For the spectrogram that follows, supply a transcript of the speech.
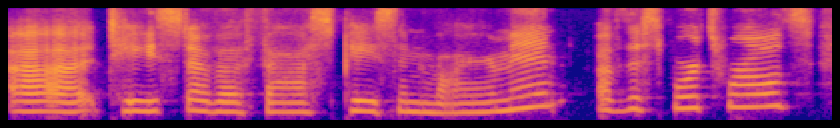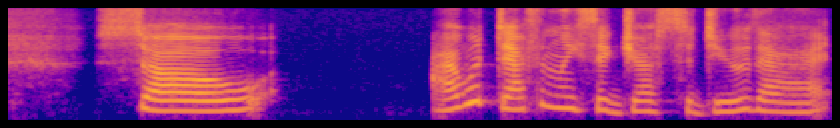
a taste of a fast-paced environment of the sports worlds. So I would definitely suggest to do that.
